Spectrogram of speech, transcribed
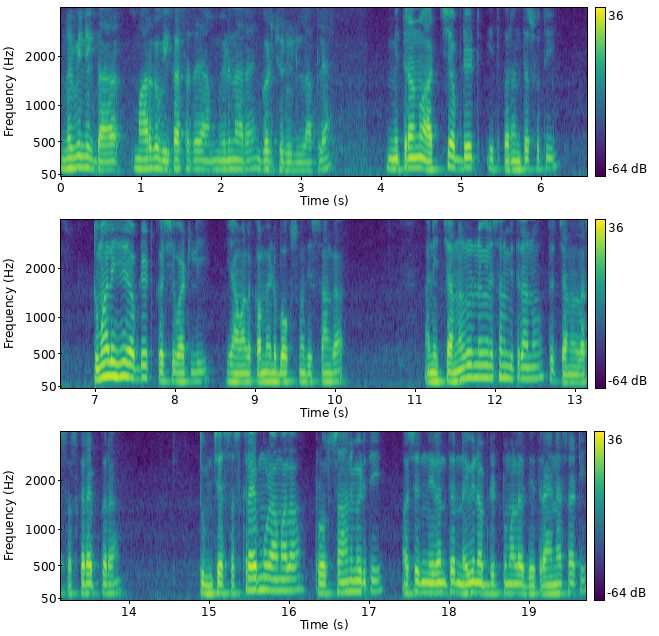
नवीन एक दार मार्ग विकासाचा मिळणार आहे गडचिरोलीला आपल्या. मित्रांनो आजची अपडेट इथपर्यंतच होती. तुम्हाला हे अपडेट कशी वाटली हे आम्हाला कमेंट बॉक्समध्ये सांगा. आणि चॅनलवर नवीन असाल मित्रांनो तर चॅनलला सबस्क्राईब करा. तुमच्या सबस्क्राईबमुळे आम्हाला प्रोत्साहन मिळते. असे निरंतर नवीन अपडेट तुम्हाला देत राहण्यासाठी.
